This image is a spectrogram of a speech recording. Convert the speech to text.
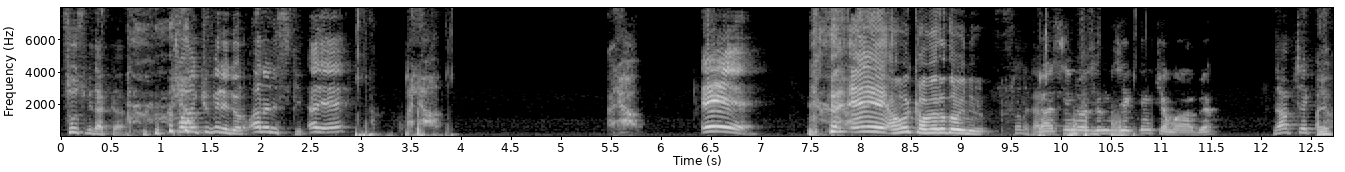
Sus bir dakika. Şu an küfür ediyorum ananı sikeyim. Hadi. Alo. Alo. Eee. Eee ama kamerada oynuyor. Susana Ben seni öldürmeyecektim ki ama abi. Ne yapacaktın?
